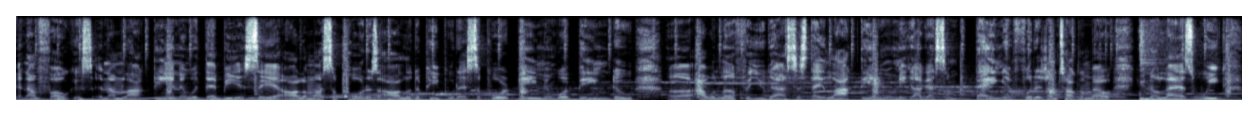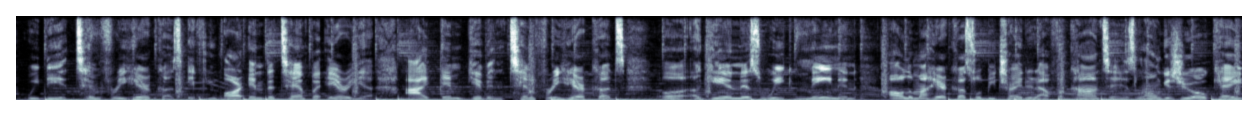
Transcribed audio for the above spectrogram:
and I'm focused and I'm locked in. And with that being said, all of my supporters, all of the people that support Beam and what Beam do, uh, I would love for you guys to stay locked in with me. I got some banging footage. I'm talking about, you know, last week we did 10 free haircuts. If you are in the Tampa area, I am giving 10 free haircuts uh, again this week, meaning all of my haircuts will be traded out for content. As long as you're okay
